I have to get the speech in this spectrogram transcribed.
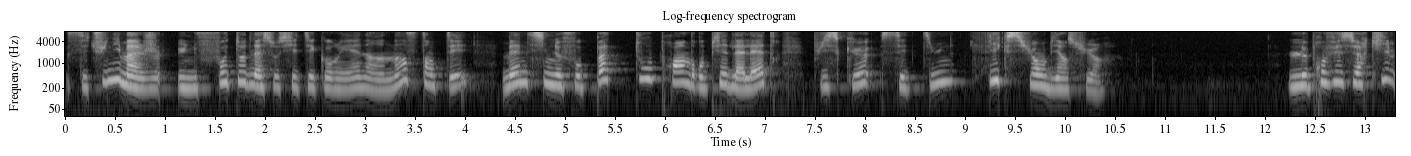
C'est une image, une photo de la société coréenne à un instant T, même s'il ne faut pas tout prendre au pied de la lettre, puisque c'est une fiction, bien sûr. Le professeur Kim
